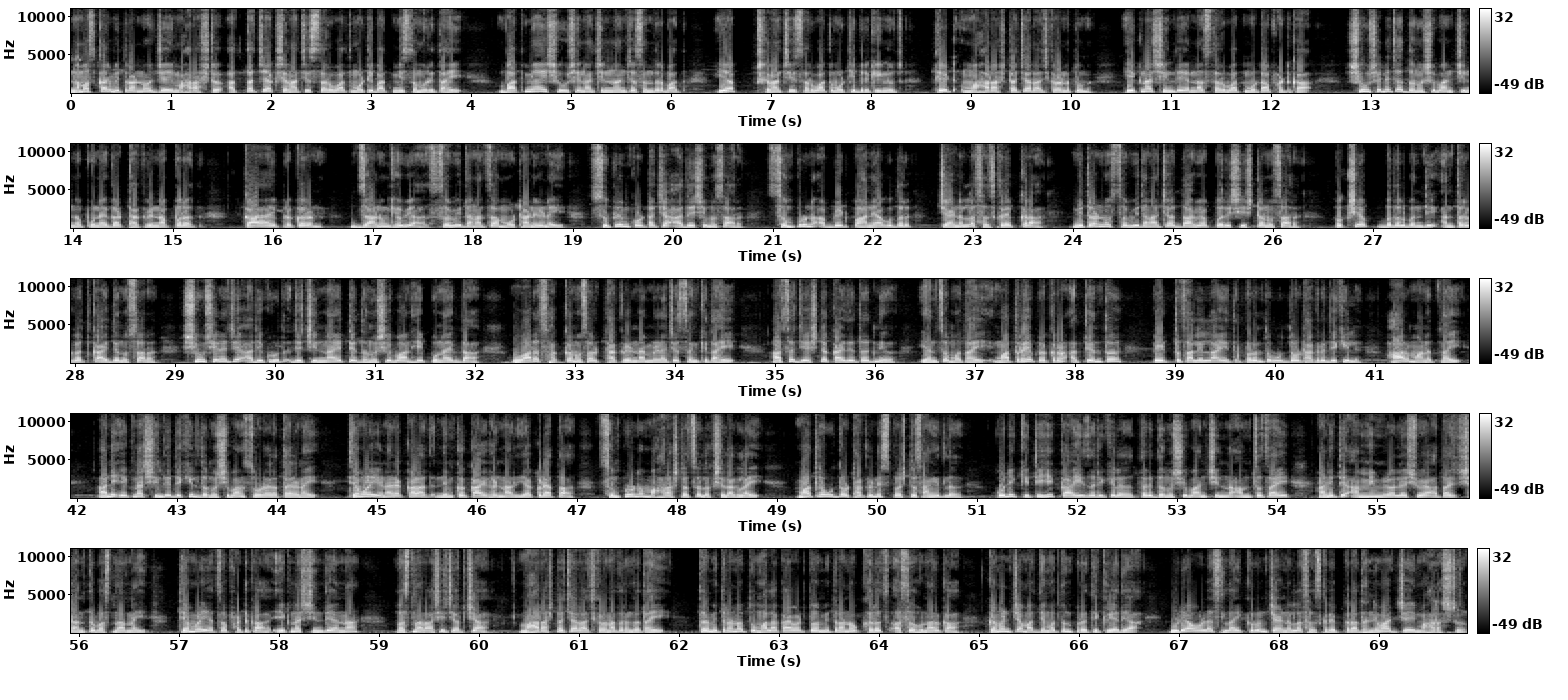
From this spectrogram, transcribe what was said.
नमस्कार मित्रांनो जय महाराष्ट्र. आत्ताच्या क्षणाची सर्वात मोठी बातमी समोर येत आहे. बातमी आहे शिवसेना चिन्हांच्या संदर्भात. या क्षणाची सर्वात मोठी ब्रेकिंग न्यूज थेट महाराष्ट्राच्या राजकारणातून एकनाथ शिंदे यांना सर्वात मोठा फटका. शिवसेनेचं धनुष्यबाण चिन्ह पुन्हा एकदा ठाकरेंना परत. काय आहे प्रकरण? जाणून घेऊया. संविधानाचा मोठा निर्णय सुप्रीम कोर्टाच्या आदेशानुसार संपूर्ण अपडेट पाहण्याअगोदर चॅनलला सबस्क्राईब करा. मित्रांनो संविधानाच्या दहाव्या परिशिष्टानुसार पक्ष बदलबंदी अंतर्गत कायद्यानुसार शिवसेनेचे अधिकृत जे चिन्ह आहे ते धनुष्यबाण हे पुन्हा एकदा वारस हक्कानुसार ठाकरेंना मिळण्याचे संकेत आहे. असं ज्येष्ठ कायदेतज्ञ यांचं मत आहे. मात्र हे प्रकरण अत्यंत पेटत चाललेलं आहे. परंतु उद्धव ठाकरे देखील हार मानत नाही. आणि एकनाथ शिंदे देखील धनुष्यबाण सोडायला तयार नाही. त्यामुळे येणाऱ्या काळात नेमकं काय घडणार याकडे आता संपूर्ण महाराष्ट्राचं लक्ष लागलं आहे मात्र उद्धव ठाकरेंनी स्पष्ट सांगितलं कोणी कितीही काही जरी केलं तरी धनुष्यबाण चिन्ह आमचंच आहे आणि ते आम्ही मिळाल्याशिवाय आता शांत बसणार नाही. त्यामुळे याचा फटका एकनाथ शिंदे यांना बसणार अशी चर्चा महाराष्ट्राच्या राजकारणात रंगत आहे. तर मित्रांनो तुम्हाला काय वाटतं? मित्रांनो खरंच असं होणार का? कमेंटच्या माध्यमातून प्रतिक्रिया द्या. व्हिडिओ आवडल्यास लाईक करून चॅनलला सबस्क्राईब करा. धन्यवाद. जय महाराष्ट्र.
